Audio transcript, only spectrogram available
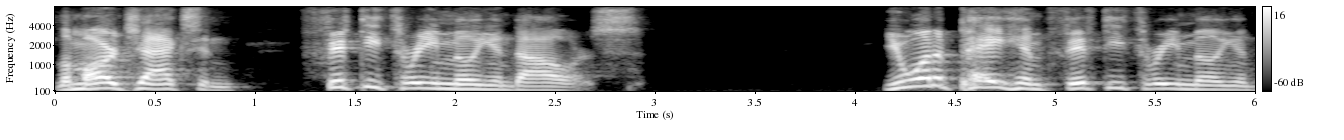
Lamar Jackson $53 million. You want to pay him $53 million,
